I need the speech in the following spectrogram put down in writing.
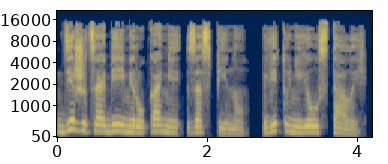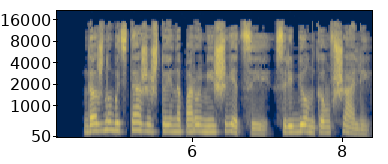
Держится обеими руками за спину. Вид у нее усталый. Должно быть та же, что и на пароме из Швеции, с ребенком в шале,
